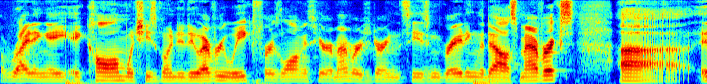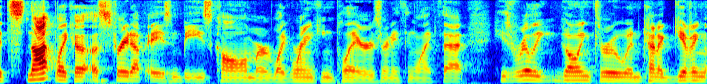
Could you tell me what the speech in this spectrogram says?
writing a, a column, which he's going to do every week for as long as he remembers during the season, grading the Dallas Mavericks. Uh, it's not like a, a, straight up A's and B's column or like ranking players or anything like that. He's really going through and kind of giving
